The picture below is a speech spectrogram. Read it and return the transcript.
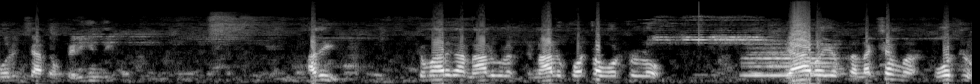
పోలింగ్ శాతం పెరిగింది. అది సుమారుగా నాలుగు లక్ష నాలుగు కోట్ల ఓట్లలో యాభై ఒక్క లక్షం ఓట్లు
